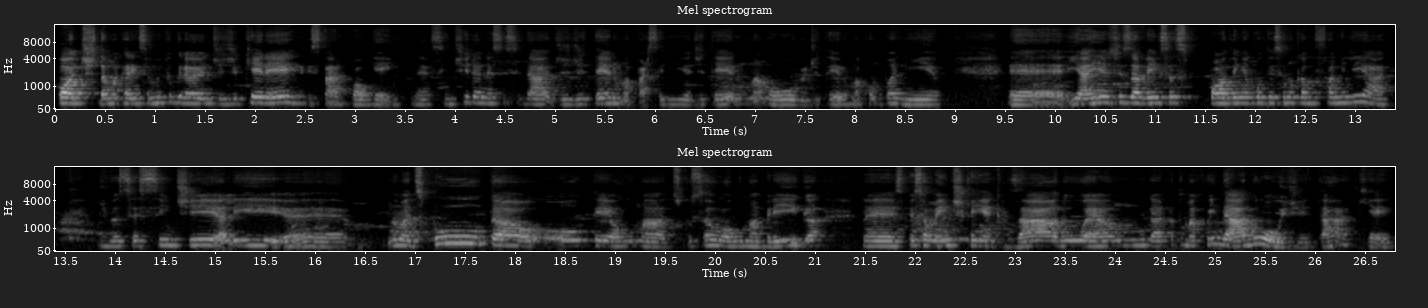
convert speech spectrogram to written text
Pode te dar uma carência muito grande de querer estar com alguém, né? Sentir a necessidade de ter uma parceria, de ter um namoro, de ter uma companhia. É, e aí as desavenças podem acontecer no campo familiar, de você se sentir ali. É, numa disputa ou, ou ter alguma discussão, alguma briga, né? especialmente quem é casado, é um lugar para tomar cuidado hoje, tá? Que aí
